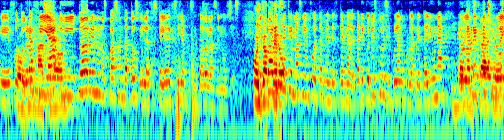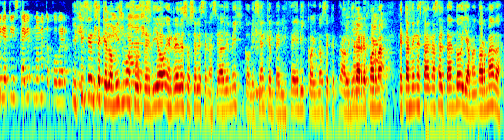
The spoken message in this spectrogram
eh, fotografía y todavía no nos pasan datos en la fiscalía de que se hayan presentado las denuncias. Oigan, nos parece pero- que más bien fue también del tema de pánico. Yo estuve circulando por la 31, Y por la recta. Cholula y Beatriz Cayot, no me tocó ver. Y este, fíjense que lo mismo sucedió en redes sociales en la Ciudad de México. Decían que en Periférico y no sé qué, Avenida Reforma, asaltando. que también estaban asaltando y a mano armada.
